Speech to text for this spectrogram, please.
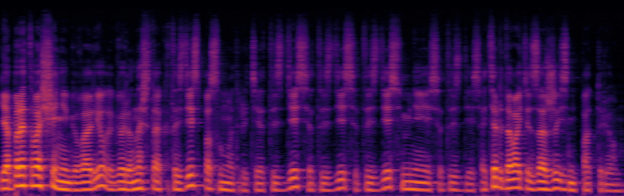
Я про это вообще не говорил, я говорю, значит так, это здесь посмотрите, это здесь, это здесь, это здесь у меня есть, это здесь. А теперь давайте за жизнь по трем.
